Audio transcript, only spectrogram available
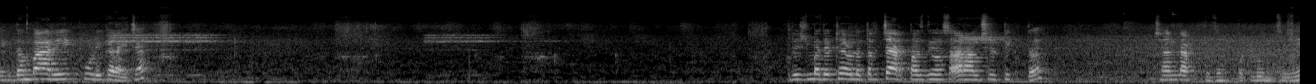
एकदम बारीक फोडी करायच्या. फ्रीजमध्ये ठेवलं तर चार पाच दिवस आरामशीर टिकतं. छान लागतं झटपट लोणचं हे.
